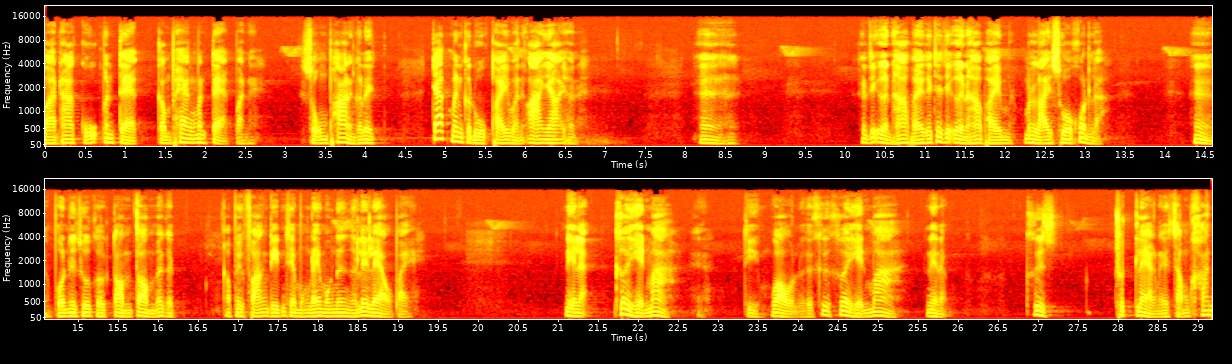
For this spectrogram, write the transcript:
บาดฮากุมันแตกกำแพงมันแตกไปะเนี่ยสมพานก็เลยจักมันกระดูกไผ่วันอายายวันก็จะเอื่นหาไผ่ก็จะจะเอื่นหาไผ่มันหลายซัวคนล่ะผลที่สุดก็ต้อมต้อมแล้วก็เอาไปฝังดินใส่มองใดมองหนึ่งก็เล่แล้วไป นี่แหละ เคยเห็นมาที่ว่าวก็คือเคยเห็นมาเนี่ยแหละ คือชุดแรกเนี่ยสำคัญ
